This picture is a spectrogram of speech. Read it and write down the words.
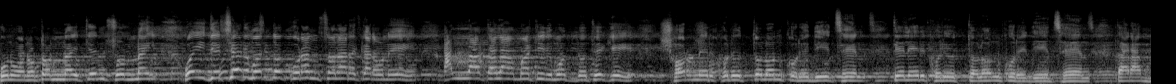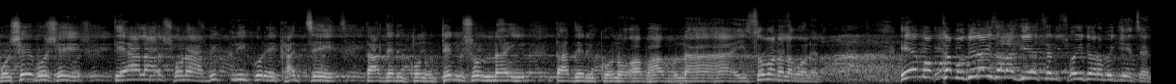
কোনো অনটন নাই, টেনশন নাই। ওই দেশের মধ্যে কোরআন চলার কারণে আল্লাহ তালা মাটির মধ্য থেকে স্বর্ণের খনি উত্তোলন করে দিয়েছেন, তেলের খনি উত্তোলন করে দিয়েছেন। তারা বসে বসে তেল আর সোনা বিক্রি করে খাচ্ছে, তাদের কোনো টেনশন নাই, তাদের কোনো অভাব নাই। সোমান বলেন। এ মক্কা মদিনায় যারা গিয়েছেন সৌদি আরবে গিয়েছেন,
